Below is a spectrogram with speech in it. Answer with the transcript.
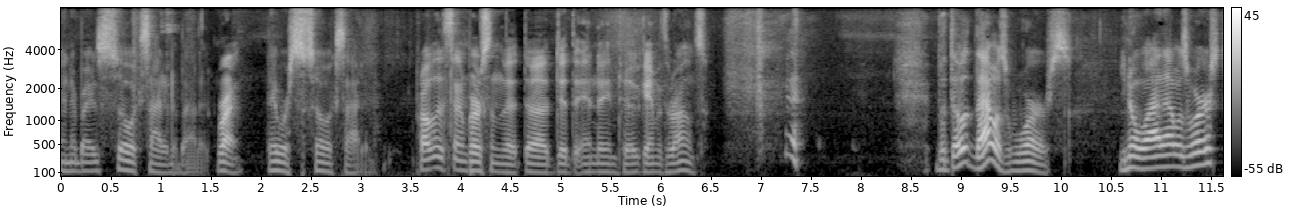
and everybody was so excited about it. Right. They were so excited. Probably the same person that uh, did the ending to Game of Thrones. But tho- that was worse. You know why that was worse?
